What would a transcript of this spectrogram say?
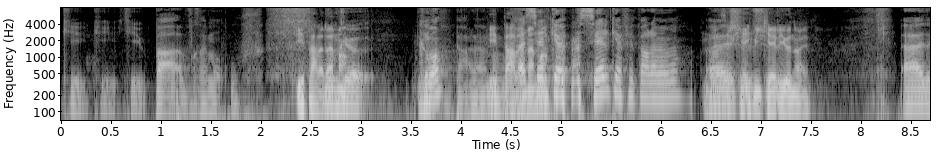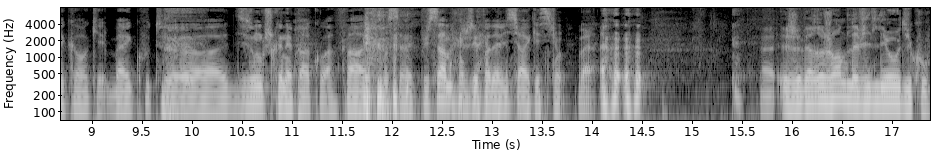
qui est qui est, qui est pas vraiment ouf. Et par la Donc, main. euh, comment Par la Et main. par la Ah, c'est maman. elle, qui a- c'est elle qui a fait par la maman. Ouais, Ouais, c'est je- avec je- Michael Youn, ouais. Ah d'accord, ok. Bah écoute, euh, disons que je connais pas quoi. Enfin, je pense que ça va être plus simple. J'ai pas d'avis sur la question. Voilà. Euh, je vais rejoindre l'avis de Léo du coup.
